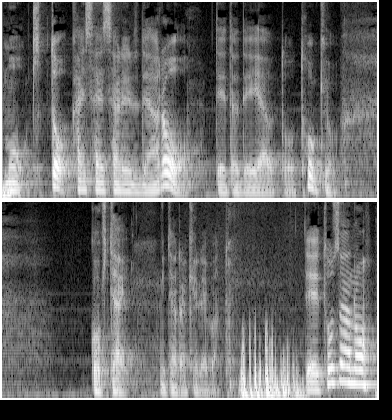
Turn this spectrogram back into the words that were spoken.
もきっと開催されるであろうデータデイアウト東京ご期待いただければと。で当然あの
